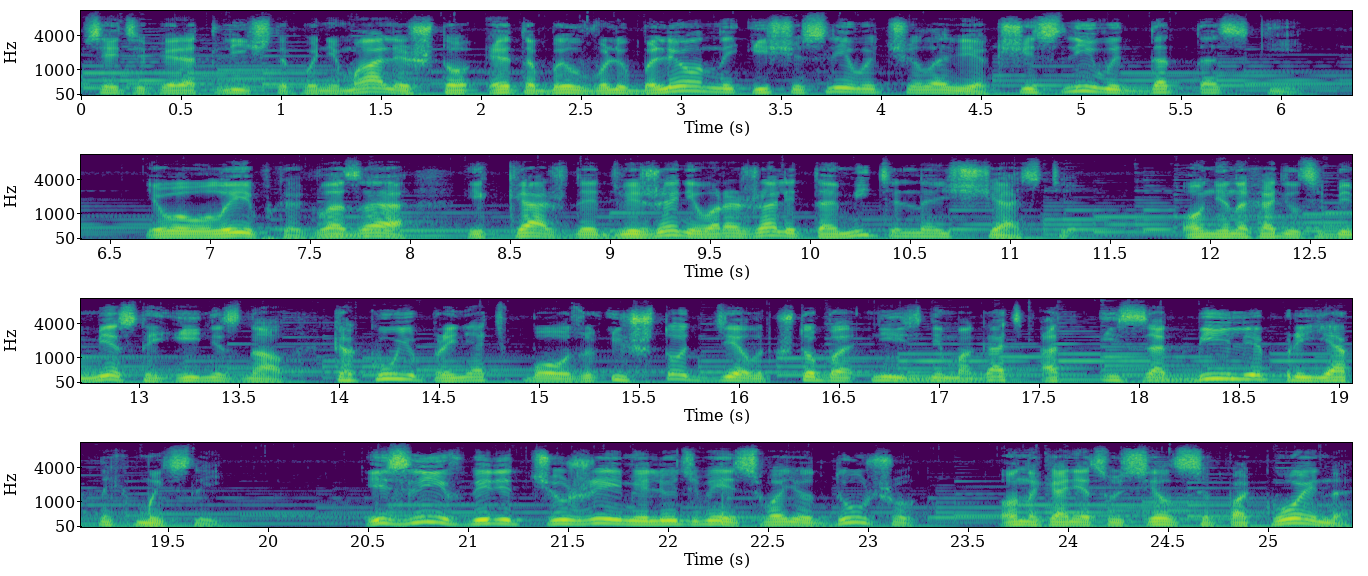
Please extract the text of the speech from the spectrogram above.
Все теперь отлично понимали, что это был влюбленный и счастливый человек, счастливый до тоски. Его улыбка, глаза и каждое движение выражали томительное счастье. Он не находил себе места и не знал, какую принять позу и что делать, чтобы не изнемогать от изобилия приятных мыслей. Излив перед чужими людьми свою душу, он, наконец, уселся покойно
